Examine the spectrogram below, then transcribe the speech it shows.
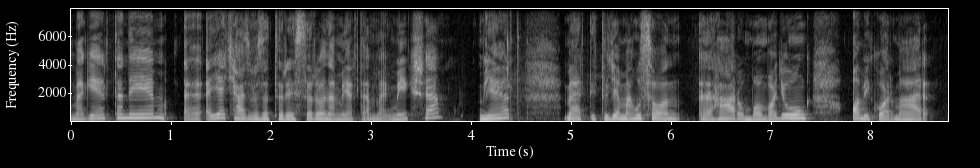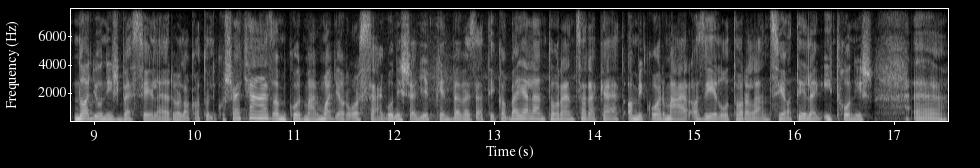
megérteném, egy egyházvezető részéről nem értem meg mégse. Miért? Mert itt ugye már 23-ban vagyunk, amikor már nagyon is beszél erről a katolikus egyház, amikor már Magyarországon is egyébként bevezetik a bejelentő rendszereket, amikor már az éló tolerancia tényleg itthon is e,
